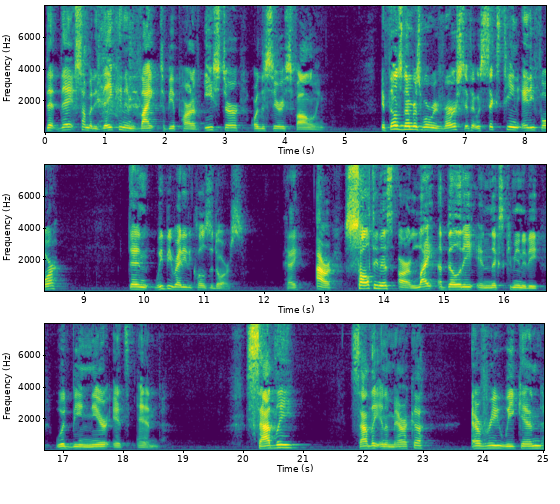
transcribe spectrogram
that they, somebody they can invite to be a part of Easter or the series following. If those numbers were reversed, if it was 1684, then we'd be ready to close the doors. Okay? Our saltiness, our light ability in this community would be near its end. Sadly, sadly in America, every weekend,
